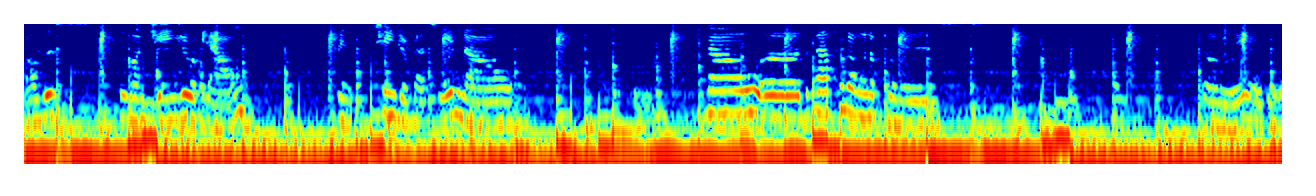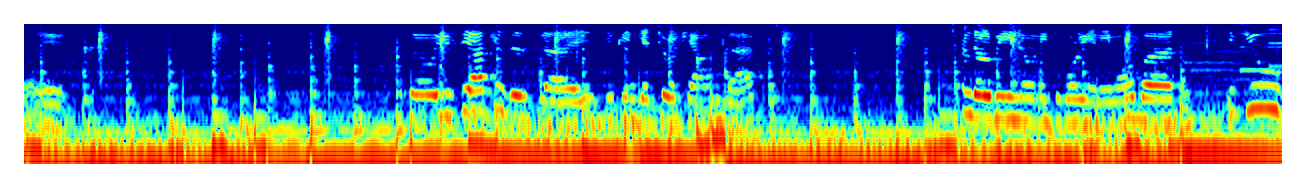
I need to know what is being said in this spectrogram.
I'll just click on change your account. Mean, change your password now. Now uh, the password I'm gonna put is don't real so you see after this guys you can get your account back and there'll be no need to worry anymore but if you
